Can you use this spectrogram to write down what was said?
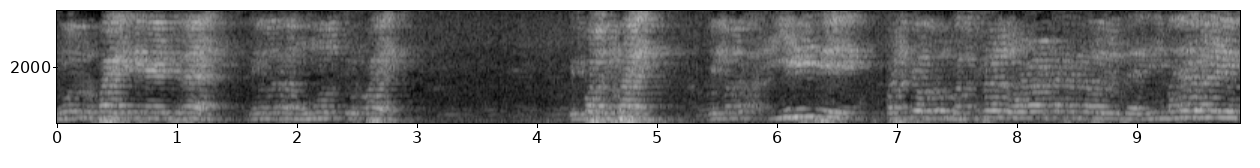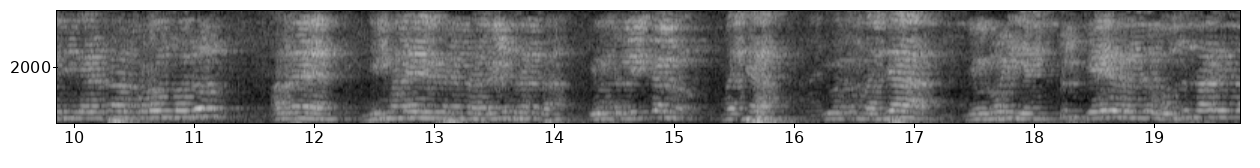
ನೂರು ರೂಪಾಯಿ ಟಿಕೆಟ್ ಇದೆ. ನಿಮ್ಮ ಹತ್ರ ಮೂವತ್ತು ರೂಪಾಯಿ, ಇಪ್ಪತ್ತು ರೂಪಾಯಿ. ನಿಮ್ಮ ಈ ರೀತಿ ಪ್ರತಿಯೊಬ್ಬರು ಬಸ್ಗಳಲ್ಲಿ ಓಡಾಡ್ತಕ್ಕಂಥವ್ರು ಇದೆ ನಿಮ್ಮ ಮನೆಗಳಲ್ಲಿ ಇವತ್ತು ಎರಡ್ ಸಾವಿರ ಕೊಡುವಂಥದ್ದು ಆದ್ರೆ ನಿಮ್ಮ ಮನೆಯಲ್ಲಿ ಇರ್ತಕ್ಕಂಥ ಗಂಡಸರಂತ ಇವತ್ತು ಲಿಕ್ಕರ್ ಮದ್ಯ ಇವತ್ತು ಮದ್ಯ ನೀವು ನೋಡಿ ಎಷ್ಟು ಕೇಳಿದ್ರೆ ಒಂದು ಸಾರಿ ಇಲ್ಲ.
